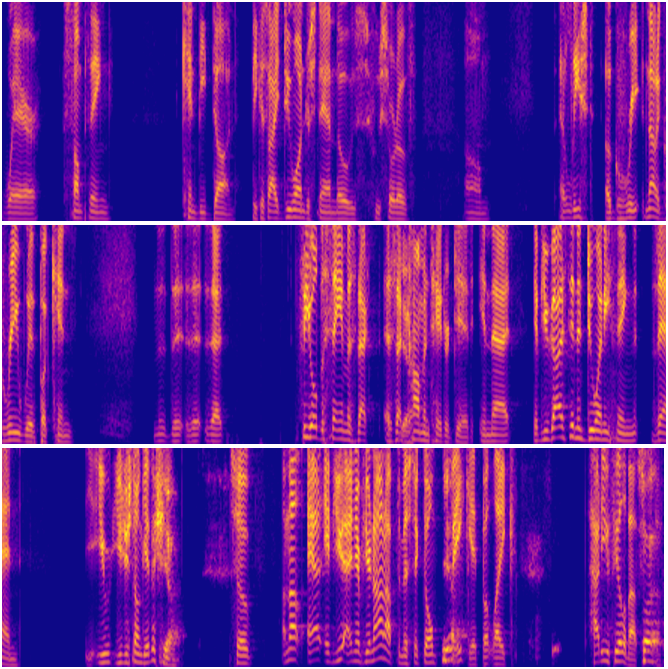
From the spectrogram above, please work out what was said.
where something can be done? Because I do understand those who sort of um, at least agree, not agree with, but can th- th- that feel the same as that as that yeah. commentator did. In that, if you guys didn't do anything then, you you just don't give a shit. Yeah. So I'm not if you and if you're not optimistic, don't yeah. fake it. But like, how do you feel about so, this stuff?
